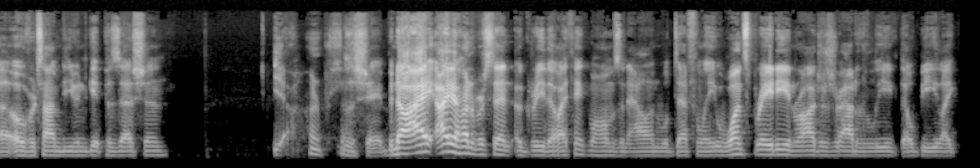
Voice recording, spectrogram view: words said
uh, overtime to even get possession. yeah, hundred percent. It's a shame. But no, I, I 100% agree, though. I think Mahomes and Allen will definitely, once Brady and Rodgers are out of the league, they'll be like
